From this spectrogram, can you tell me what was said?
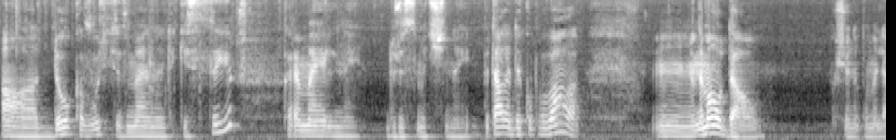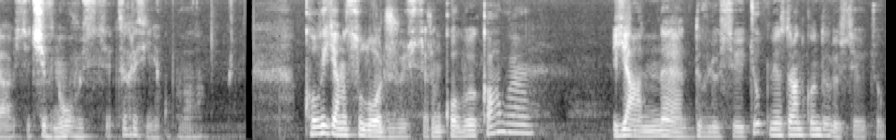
А до кавусі в мене такий сир карамельний, дуже смачний. Питали, де купувала? М, На Маудау, якщо не помиляюся, чи в новості. Це графіня купувала. Коли я насолоджуюся ранковою кавою, я не дивлюся YouTube, я зранку не дивлюся YouTube.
